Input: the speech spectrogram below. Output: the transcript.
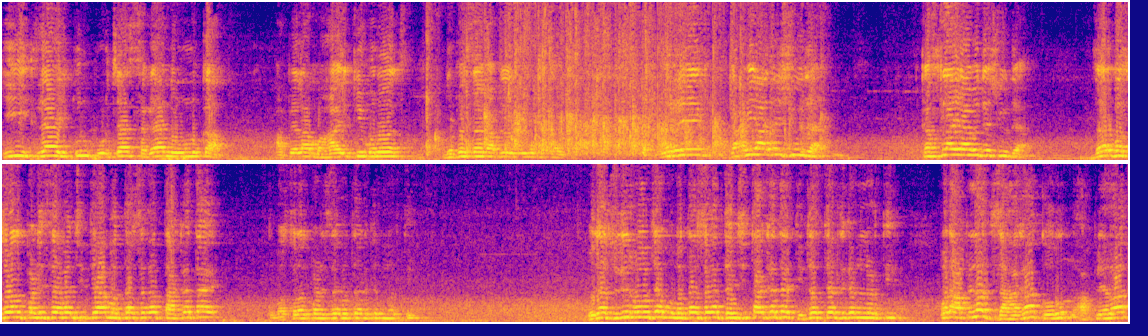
की इथल्या इथून पुढच्या सगळ्या निवडणुका आपल्याला महायुती म्हणूनच दुपे साहेब आपल्याला निवडणुका करायच्या. काही आदेश येऊ द्या. कसलाही आदेश येऊ द्या. जर बसवराज पाटील साहेबांची त्या मतदारसंघात ताकद आहे तर बसवराज पाटील साहेब त्या ठिकाणी लढतील. उद्या सुधीर भाऊच्या मतदारसंघात त्यांची ताकद आहे तिथंच त्या ठिकाणी लढतील. पण आपल्याला जागा करून आपल्याला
